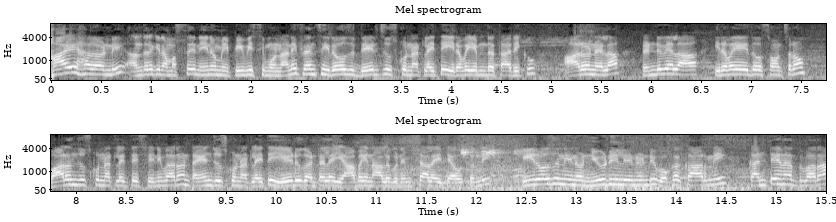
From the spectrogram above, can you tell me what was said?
హాయ్ హలో అండి. అందరికీ నమస్తే. నేను మీ పీవీసీ మున్నాని ఫ్రెండ్స్ ఈరోజు డేట్ చూసుకున్నట్లయితే ఇరవై ఎనిమిదో తారీఖు ఆరో నెల రెండు వేల ఇరవై ఐదో సంవత్సరం. వారం చూసుకున్నట్లయితే శనివారం టైం చూసుకున్నట్లయితే ఏడు గంటల యాభై నాలుగు నిమిషాలు అయితే అవుతుంది ఈరోజు నేను న్యూఢిల్లీ నుండి ఒక కార్ని కంటైనర్ ద్వారా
